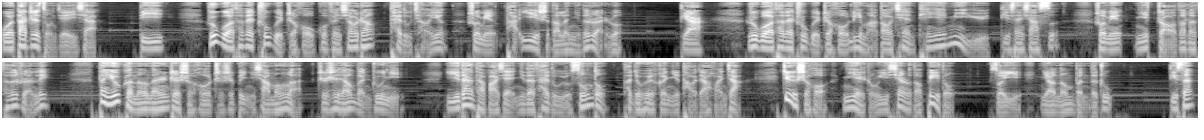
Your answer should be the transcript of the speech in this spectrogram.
我大致总结一下：第一，如果他在出轨之后过分嚣张、态度强硬，说明他意识到了你的软弱；第二，如果他在出轨之后立马道歉、甜言蜜语、低三下四，说明你找到了他的软肋。但有可能男人这时候只是被你吓懵了，只是想稳住你。一旦他发现你的态度有松动，他就会和你讨价还价。这个时候你也容易陷入到被动，所以你要能稳得住。第三，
